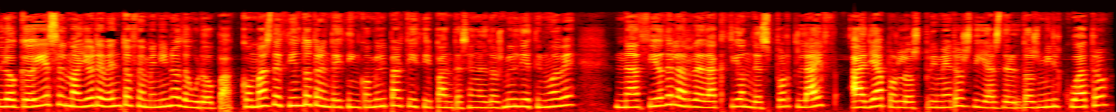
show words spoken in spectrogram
lo que hoy es el mayor evento femenino de Europa, con más de 135.000 participantes en el 2019, nació de la redacción de Sport Life allá por los primeros días del 2004.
